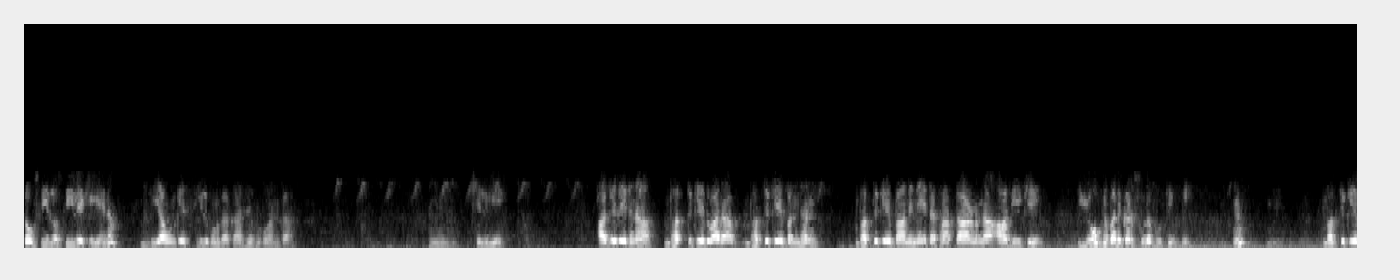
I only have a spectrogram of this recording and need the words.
सौशील और सील एक ही है ना? हम्म। या उनके सील गुण का कार्य है भगवान का? हम्म, चलिए। आगे देखना भक्त के द्वारा भक्त के बंधन भक्त के बांधने तथा ताड़ना आदि के योग्य बनकर सुलभ होते हुए। हम्म? भक्त के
